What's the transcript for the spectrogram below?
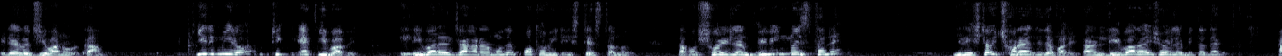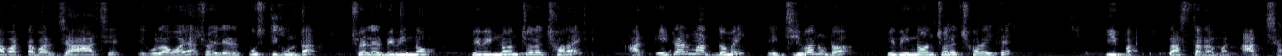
এটা হলো জীবাণুর কাম। কিরমিরও ঠিক একইভাবে। লিভারের জায়গাটার মধ্যে প্রথম স্টেজটা লয়। তারপর শরীরের বিভিন্ন স্থানে জিনিসটাই ছড়াই দিতে পারে। কারণ লিভার হয় শরীরের ভিতরে দেখ খাবার টাবার যা আছে, এগুলা ওয়া শরীরের পুষ্টিগুণটা শরীরের বিভিন্ন বিভিন্ন অঞ্চলে ছড়ায়। আর এটার মাধ্যমে এই জীবাণুটা বিভিন্ন অঞ্চলে ছড়াইতে কি পায়, রাস্তাটা পায়। আচ্ছা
